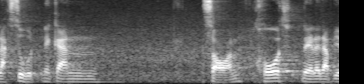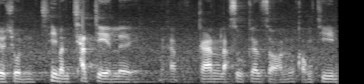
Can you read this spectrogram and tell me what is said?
หลักสูตรในการสอนโค้ชในระดับเยาวชนที่มันชัดเจนเลยนะครับการหลักสูตรการสอนของทีม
